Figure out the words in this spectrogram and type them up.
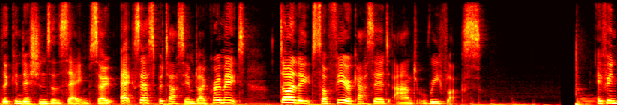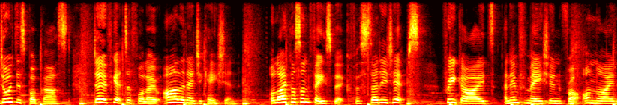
the conditions are the same. So, excess potassium dichromate, dilute sulfuric acid, and reflux. If you enjoyed this podcast, don't forget to follow Arlen Education or like us on Facebook for study tips, free guides, and information for our online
